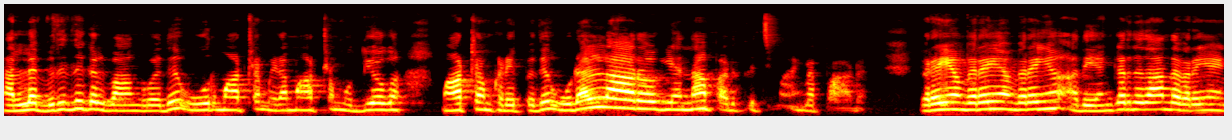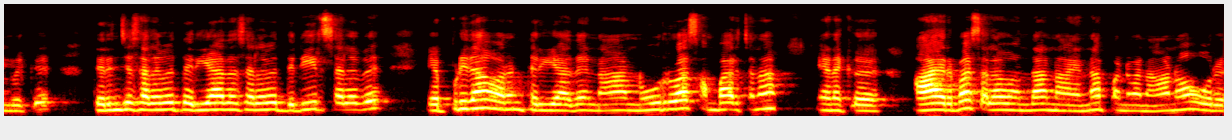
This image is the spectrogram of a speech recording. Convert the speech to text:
நல்ல விருதுகள் வாங்குவது ஊர் மாற்றம் இடமாற்றம் உத்தியோகம் மாற்றம் கிடைப்பது உடல் ஆரோக்கியம் தான் படுத்துச்சுமா எங்களை பாடு. விரயம் விரயம் விரயம் அது எங்கேருந்து தான் அந்த விரயம் எங்களுக்கு தெரிஞ்ச செலவு தெரியாத செலவு திடீர் செலவு எப்படி தான் வரும்னு தெரியாது. நான் நூறுரூவா சம்பாரிச்சேன்னா எனக்கு ஆயிரம் ரூபாய் செலவு வந்தால் நான் என்ன பண்ணுவேன்? நானும் ஒரு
